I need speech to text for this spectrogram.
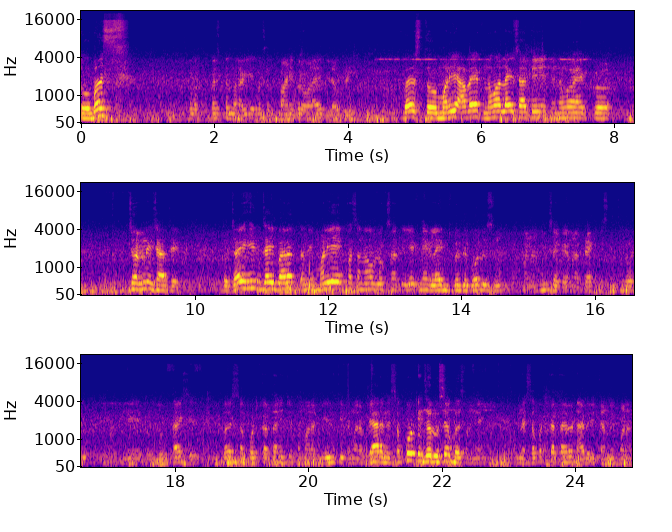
તો બસ. થોડાક કસ્ટમર આવીએ મતલબ પાણી ભરવાળા આવી લાવું પડી બસ તો મળીએ આવા એક નવા લાઈવ સાથે નવા એક જર્ની સાથે. તો જય હિન્દ જય ભારત અને મળીએ એક પાછા નવા બ્લોગ સાથે. એક ને એક લાઈન બધે બોલું છું. પણ શું છે કે હમણાં પ્રેક્ટિસ નથી થોડી એટલે તો એવું થાય છે. બસ સપોર્ટ કરતા રહેજો. તમારા દિલથી તમારા પ્યાર અને સપોર્ટની જરૂર છે બસ અમને. અમને સપોર્ટ કરતા રહ્યો ને આવી રીતે અમે પણ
